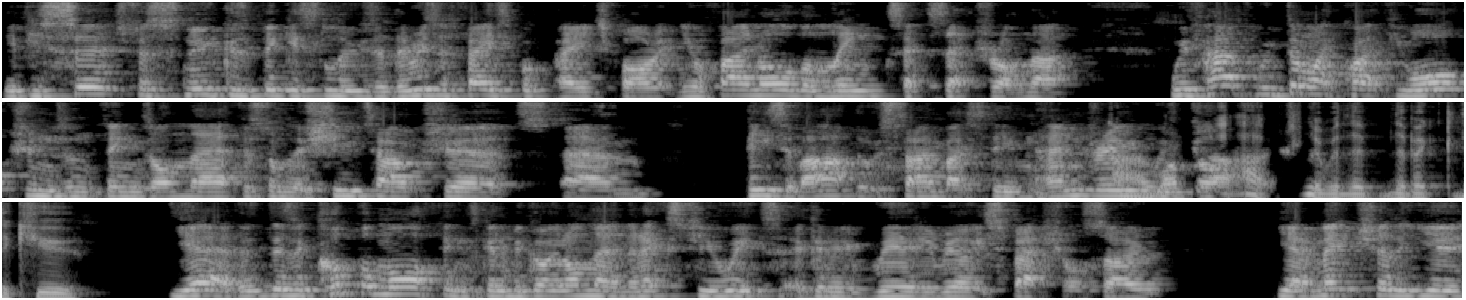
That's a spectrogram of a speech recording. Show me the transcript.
if you search for snooker's biggest loser, there is a Facebook page for it, and you'll find all the links, etc., on that we've had we've done like quite a few auctions and things on there for some of the shootout shirts. Um, piece of art that was signed by Stephen Hendry. I we've got actually with the the the cue. Yeah, there's a couple more things going to be going on there in the next few weeks that are going to be really really special. So yeah, make sure that you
